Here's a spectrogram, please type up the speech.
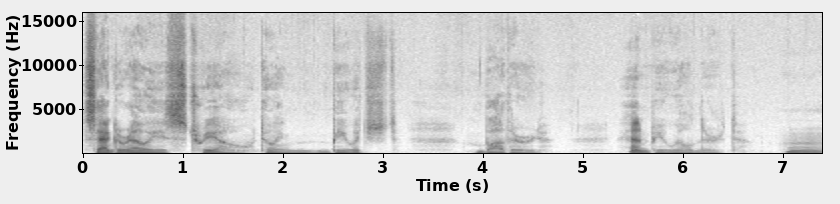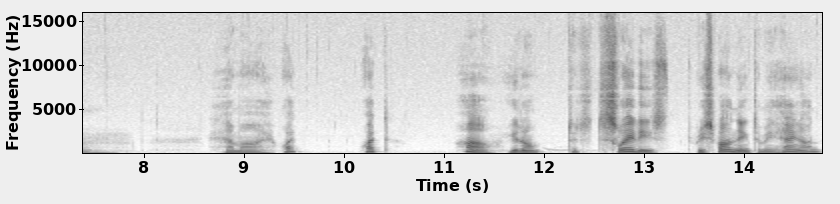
Zagarelli's trio doing bewitched, bothered, and bewildered. Hmm. Am I? What? What? Oh, you don't. This, this lady's responding to me. Hang on.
